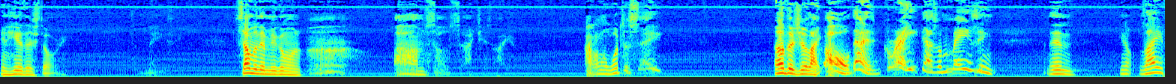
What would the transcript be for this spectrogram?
and hear their story. Some of them you're going, oh, I'm so I just, I, I don't know what to say. Others you're like, oh, that is great. That's amazing. And then, you know, life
